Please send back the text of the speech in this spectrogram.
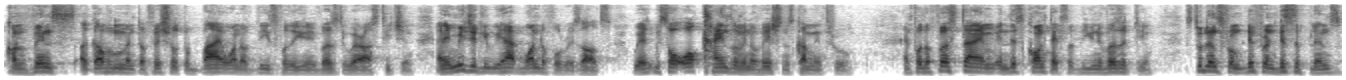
convince a government official to buy one of these for the university where I was teaching. And immediately we had wonderful results. We, we saw all kinds of innovations coming through. And for the first time in this context at the university, students from different disciplines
